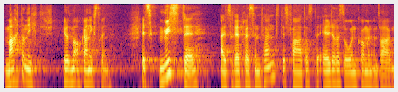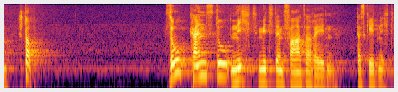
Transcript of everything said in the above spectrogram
Macht er nicht, hört man auch gar nichts drin. Jetzt müsste als Repräsentant des Vaters der ältere Sohn kommen und sagen, stopp, so kannst du nicht mit dem Vater reden. Das geht nicht.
